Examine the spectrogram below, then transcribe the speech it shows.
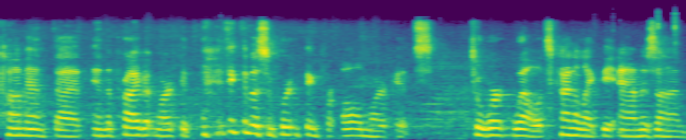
comment that in the private market, I think the most important thing for all markets to work well, it's kind of like the Amazon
